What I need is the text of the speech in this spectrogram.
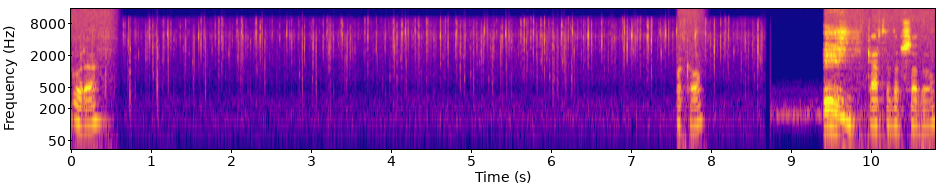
Górę. Spoko. Karta do przodu.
